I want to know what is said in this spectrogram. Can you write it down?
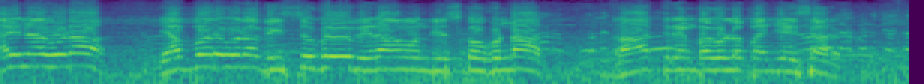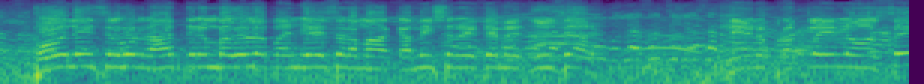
అయినా కూడా ఎవ్వరు కూడా విసుగు విరామం తీసుకోకుండా రాత్రింబగుళ్ళు పనిచేశారు. పోలీసులు కూడా రాత్రింబగుళ్ళు పనిచేశారు. మా కమిషనర్ అయితే మీరు చూశారు. నేను ప్రొక్లైన్లో వస్తే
